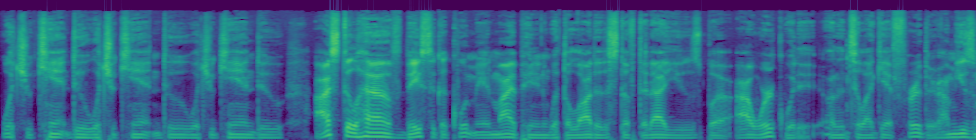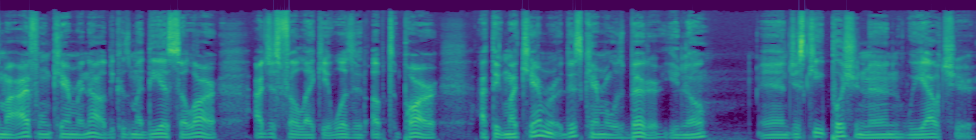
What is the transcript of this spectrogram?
what you can't do, what you can't do, what you can do. I still have basic equipment, in my opinion, with a lot of the stuff that I use, but I work with it until I get further. I'm using my iPhone camera now because my DSLR, I just felt like it wasn't up to par. I think my camera, this camera was better, you know? And just keep pushing, man. We out here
